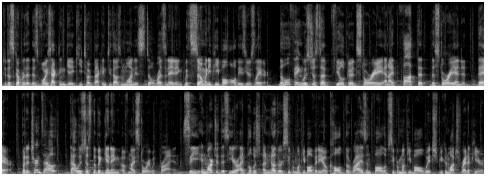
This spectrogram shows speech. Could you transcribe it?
to discover that this voice acting gig he took back in 2001 is still resonating with so many people all these years later. The whole thing was just a feel good story, and I thought that the story ended there. But it turns out that was just the beginning of my story with Brian. See, in March of this year, I published another Super Monkey Ball video called The Rise and Fall of Super Monkey Ball, which you can watch right up here,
